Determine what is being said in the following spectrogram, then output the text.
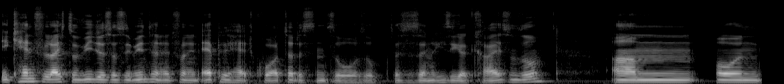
ihr kennt vielleicht so Videos aus dem Internet von den Apple Headquarter, das sind so, so das ist ein riesiger Kreis und so. Ähm, und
